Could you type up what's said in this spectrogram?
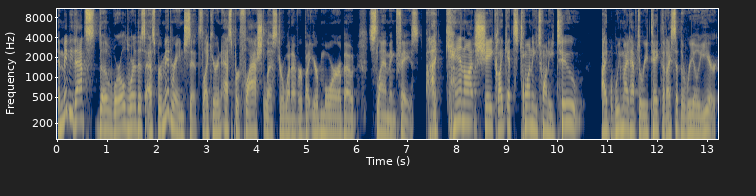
And maybe that's the world where this esper midrange sits like you're an esper flash list or whatever but you're more about slamming face. But i cannot shake like it's 2022 I we might have to retake that. I said the real year.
